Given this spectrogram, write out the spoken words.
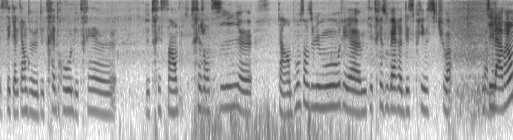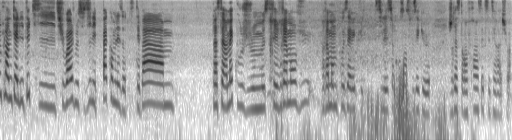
C'est quelqu'un de, de très drôle, de très, euh, de très simple, de très gentil, euh, qui a un bon sens de l'humour et euh, qui est très ouvert d'esprit aussi, tu vois. Donc il a vraiment plein de qualités qui, tu vois, je me suis dit, il est pas comme les autres. C'était pas. Enfin, c'était un mec où je me serais vraiment vue, vraiment me poser avec lui. Si les circonstances faisaient que je restais en France, etc. Tu vois.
